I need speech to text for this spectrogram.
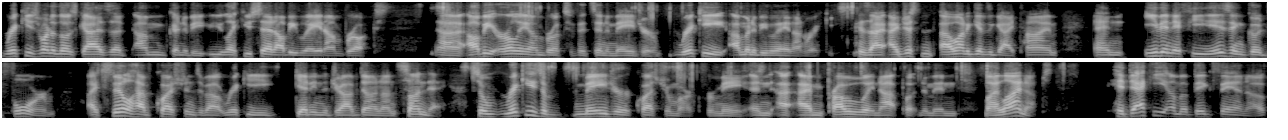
Rickie's one of those guys that I'm going to be, like you said, I'll be late on Brooks. Uh, I'll be early on Brooks if it's in a major. Rickie, I'm going to be late on Rickie because I, I just, I want to give the guy time. And even if he is in good form, I still have questions about Rickie getting the job done on Sunday. So Rickie's a major question mark for me, and I, am probably not putting him in my lineups. Hideki, I'm a big fan of.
